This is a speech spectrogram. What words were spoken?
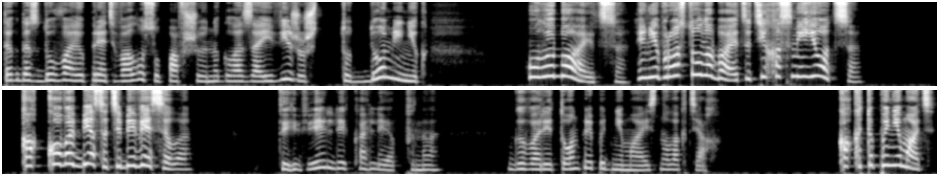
Тогда сдуваю прядь волос, упавшую на глаза, и вижу, что Доминик улыбается. И не просто улыбается, тихо смеется. «Какого беса тебе весело?» «Ты великолепна», — говорит он, приподнимаясь на локтях. «Как это понимать?»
